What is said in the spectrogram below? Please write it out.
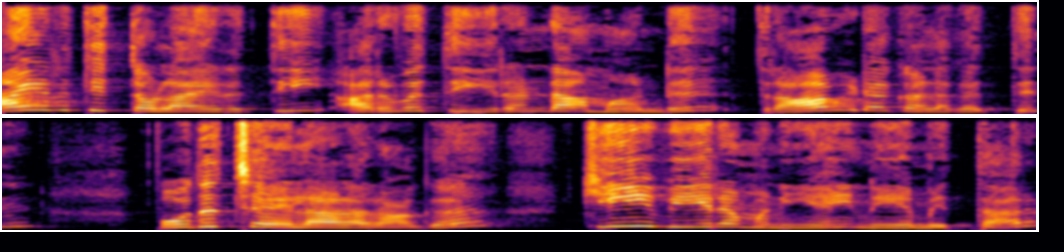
ஆயிரத்தி தொள்ளாயிரத்தி அறுபத்தி இரண்டாம் ஆண்டு திராவிட கழகத்தின் பொதுச் செயலாளராக கி. வீரமணியை நியமித்தார்.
